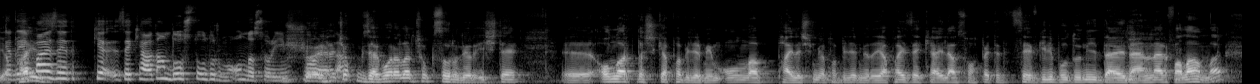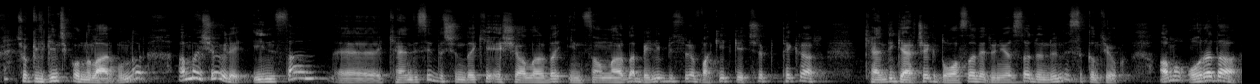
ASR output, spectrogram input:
ya da yapay zeka, zekadan dost olur mu? Onu da sorayım bu Şöyle arada. çok güzel. Bu aralar çok soruluyor. İşte e, onunla arkadaşlık yapabilir miyim? Onunla paylaşım yapabilir miyim? Ya da yapay zekayla sohbet edip sevgili bulduğunu iddia edenler falan var. Çok ilginç konular bunlar. Ama şöyle insan e, kendisi dışındaki eşyalarda, insanlarda belli bir süre vakit geçirip tekrar kendi gerçek doğasına ve dünyasına döndüğünde sıkıntı yok. Ama orada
